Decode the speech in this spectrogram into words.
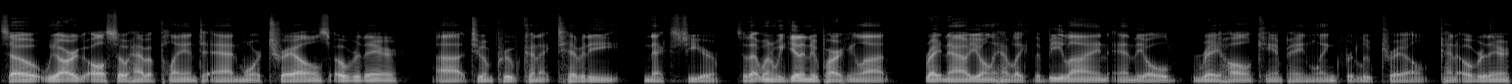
So we are also have a plan to add more trails over there uh, to improve connectivity next year, so that when we get a new parking lot, right now you only have like the B line and the old Ray Hall campaign link for Loop Trail kind of over there.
